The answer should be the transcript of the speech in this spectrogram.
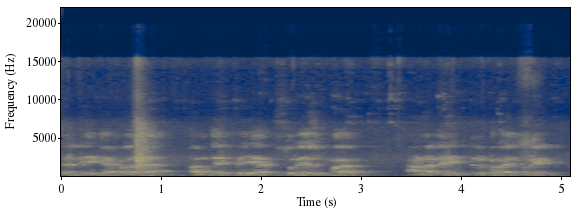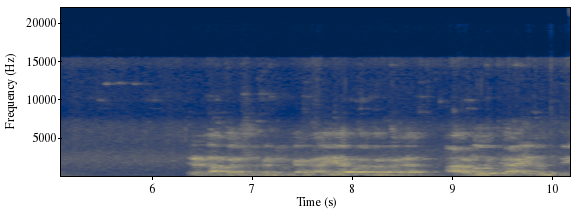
தம்பி ஹேமலதா தந்தை பெயர் சுரேஷ்குமார் அனலை திருப்பராயத்துறை இரண்டாம் பரிசு பெற்றிருக்காங்க ஐயாயிரம் ரூபாய் பெறாங்க. அறுநூறுக்கு ஐநூத்தி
